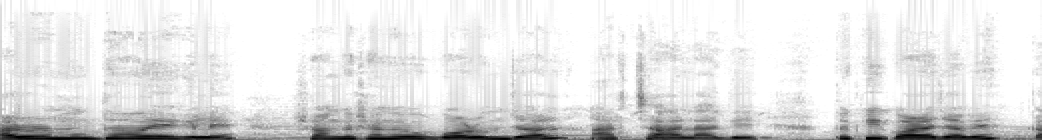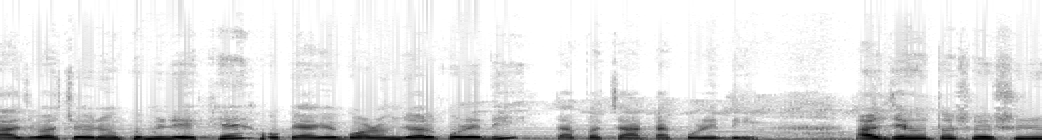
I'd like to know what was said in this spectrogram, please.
আর ওর মুখ ধোয়া হয়ে গেলে সঙ্গে সঙ্গে ও গরম জল আর চা লাগে। তো কি করা যাবে? কাজ বাজ ওইরকমই রেখে ওকে আগে গরম জল করে দিই, তারপর চাটা করে দিই। আর যেহেতু শ্বশুর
